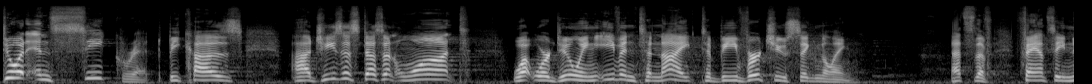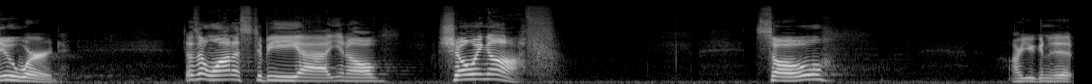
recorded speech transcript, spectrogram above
Do it in secret because uh, Jesus doesn't want what we're doing, even tonight, to be virtue signaling. That's the fancy new word doesn't want us to be, uh, you know, showing off. So, are you going to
